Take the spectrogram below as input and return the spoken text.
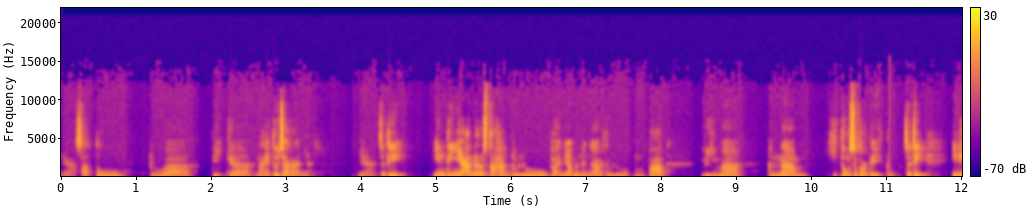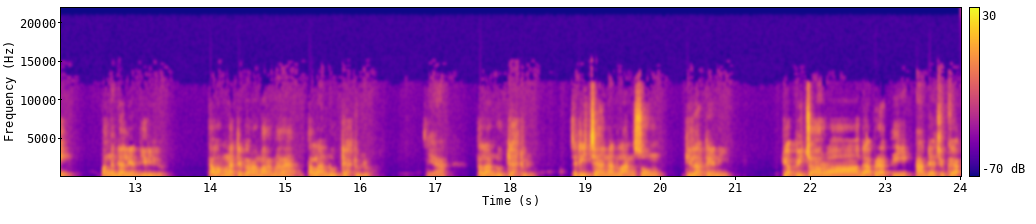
Ya, satu, dua, tiga. Nah itu caranya. Ya, jadi intinya Anda harus tahan dulu, banyak mendengar dulu, empat, lima, enam, hitung seperti itu. Jadi ini pengendalian diri loh. Kalau menghadapi orang marah-marah, telan ludah dulu. Ya, telan ludah dulu. Jadi jangan langsung diladeni. Dia bicara, nggak berarti Anda juga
